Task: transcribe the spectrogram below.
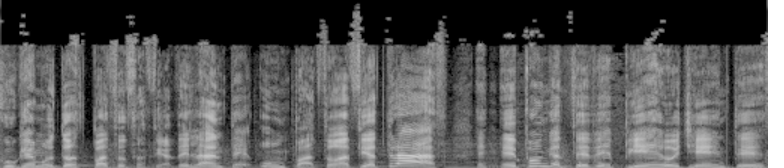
Juguemos dos pasos hacia adelante, un paso hacia atrás. Eh, pónganse de pie, oyentes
